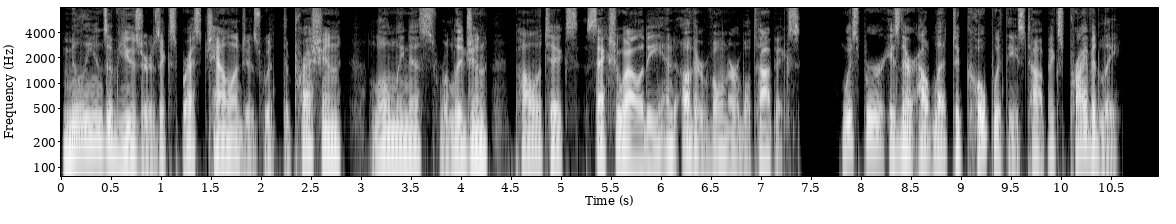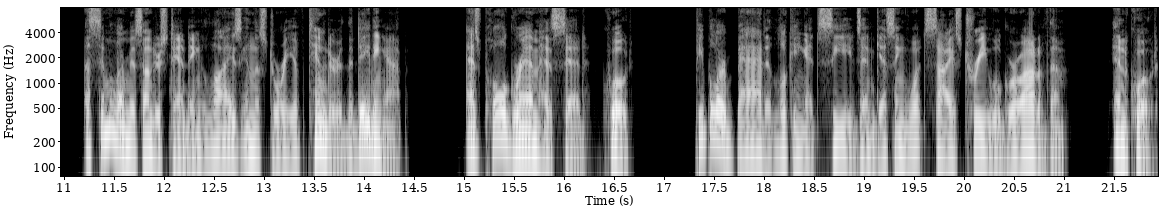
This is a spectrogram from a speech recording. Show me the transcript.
Millions of users express challenges with depression, loneliness, religion, politics, sexuality, and other vulnerable topics. Whisper is their outlet to cope with these topics privately. A similar misunderstanding lies in the story of Tinder, the dating app. As Paul Graham has said, quote, People are bad at looking at seeds and guessing what size tree will grow out of them. End quote.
